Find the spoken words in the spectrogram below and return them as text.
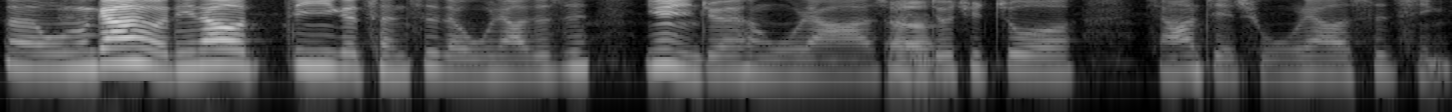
嗯、呃，我们刚刚有提到第一个层次的无聊，就是因为你觉得很无聊啊，所以你就去做想要解除无聊的事情。嗯、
